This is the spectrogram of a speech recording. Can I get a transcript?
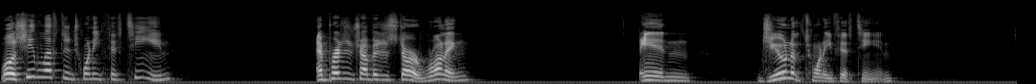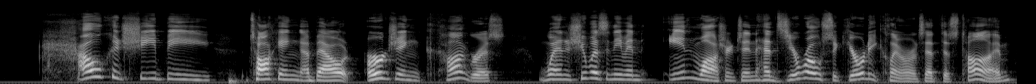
Well, she left in 2015, and President Trump had just started running in June of 2015 how could she be talking about urging Congress when she wasn't even in Washington, had zero security clearance at this time?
